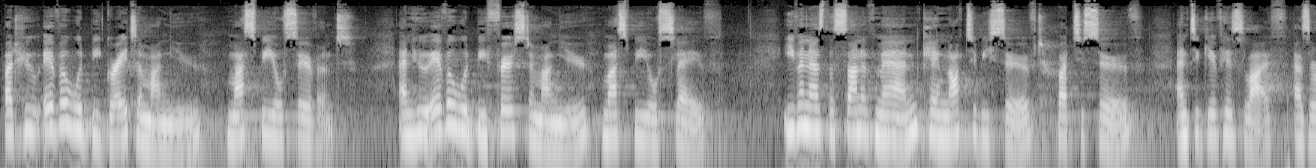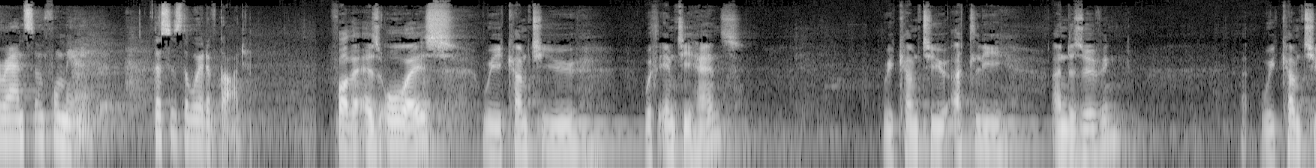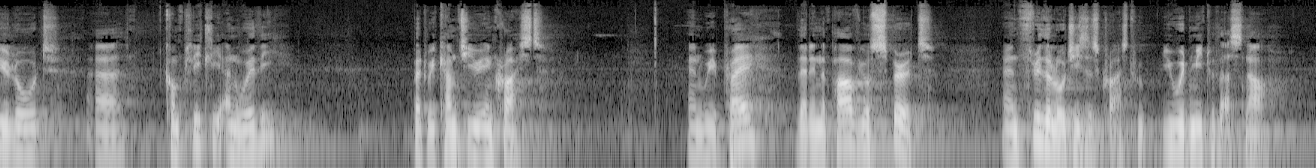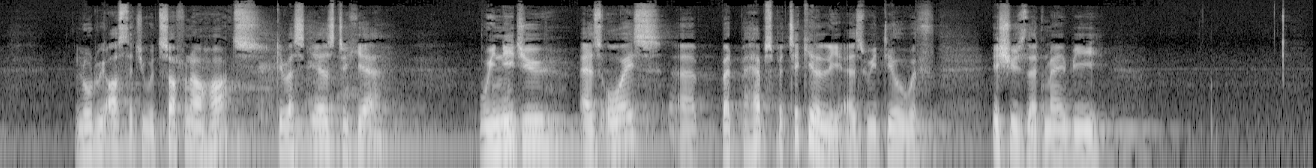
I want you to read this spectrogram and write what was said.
But whoever would be great among you must be your servant and whoever would be first among you must be your slave, even as the Son of Man came not to be served, but to serve, and to give his life as a ransom for many. This is the word of God. Father, as always, we come to you with empty hands. We come to you utterly undeserving. We come to you, Lord, uh, completely unworthy, but we come to you in Christ. And we pray that in the power of your Spirit and through the Lord Jesus Christ, you would meet with us now. Lord, we ask that you would soften our hearts, give us ears to hear. We need you as always, uh, but perhaps particularly as we deal with issues that may be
